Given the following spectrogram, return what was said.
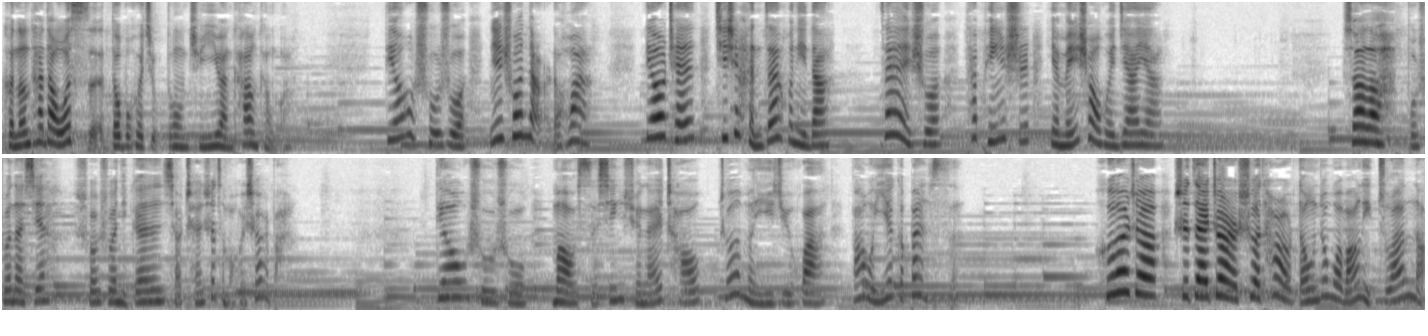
可能他到我死都不会主动去医院看看我。刁叔叔，您说哪儿的话？刁晨其实很在乎你的，再说他平时也没少回家呀。算了，不说那些，说说你跟小陈是怎么回事吧。刁叔叔貌似心血来潮，这么一句话把我噎个半死。合着是在这儿设套，等着我往里钻呢？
